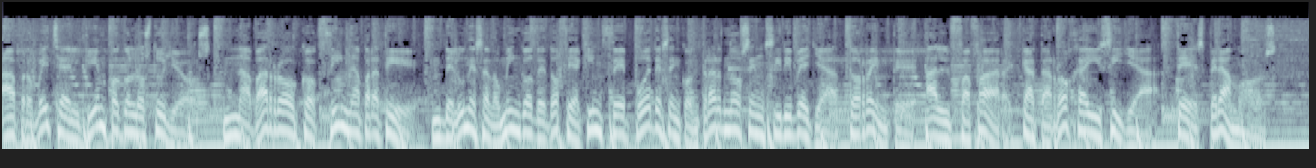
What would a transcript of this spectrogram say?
Aprovecha el tiempo con los tuyos. Navarro cocina para ti. Lunes a domingo de 12 a 15 puedes encontrarnos en Siribella, Torrente, Alfafar, Catarroja y Silla. Te esperamos.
